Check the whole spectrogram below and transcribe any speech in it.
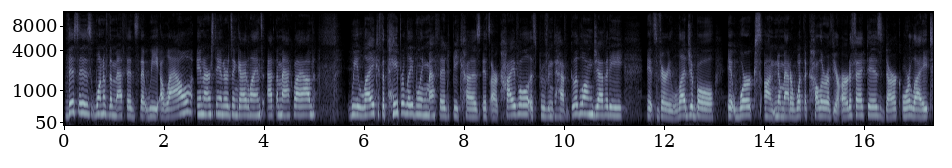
This is one of the methods that we allow in our standards and guidelines at the Mac Lab. We like the paper labeling method because it's archival, it's proven to have good longevity, it's very legible, it works on no matter what the color of your artifact is, dark or light,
